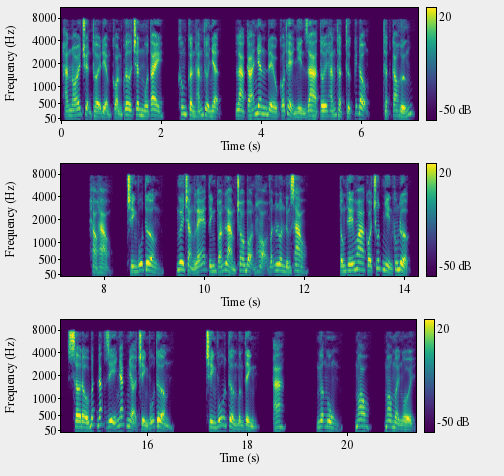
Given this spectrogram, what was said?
hắn nói chuyện thời điểm còn cơ chân múa tay, không cần hắn thừa nhận, là cá nhân đều có thể nhìn ra tới hắn thật thực kích động, thật cao hứng. Hảo hảo, Trình Vũ Tường, ngươi chẳng lẽ tính toán làm cho bọn họ vẫn luôn đứng sao? Tống Thế Hoa có chút nhìn không được, sơ đầu bất đắc dĩ nhắc nhở Trình Vũ Tường. Trình Vũ Tường bừng tỉnh, a, ngượng ngùng, mau, mau mời ngồi.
